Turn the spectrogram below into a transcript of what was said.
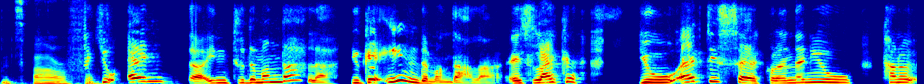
It's powerful. You enter into the mandala. You get in the mandala. It's like a, you have this circle and then you kind of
